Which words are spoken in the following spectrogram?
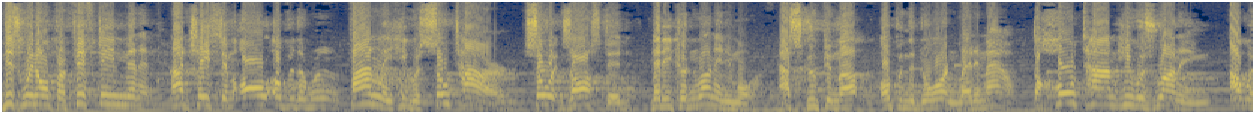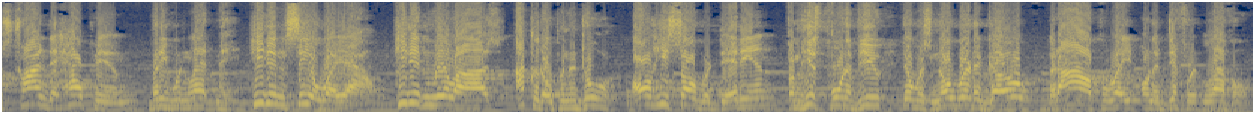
This went on for 15 minutes. I chased him all over the room. Finally, he was so tired, so exhausted that he couldn't run anymore. I scooped him up, opened the door, and let him out. The whole time he was running, I was trying to help him, but he wouldn't let me. He didn't see a way out. He didn't realize I could open a door. All he saw were dead end. From his point of view, there was nowhere to go, but I operate on a different level.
